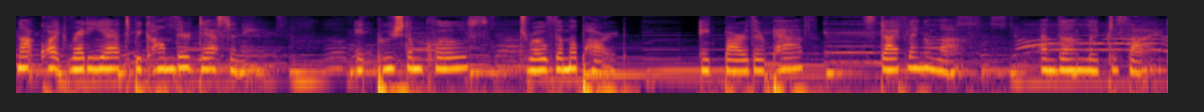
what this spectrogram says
Not quite ready yet to become their destiny. It pushed them close, drove them apart. It barred their path, stifling a love, and then leaped aside.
